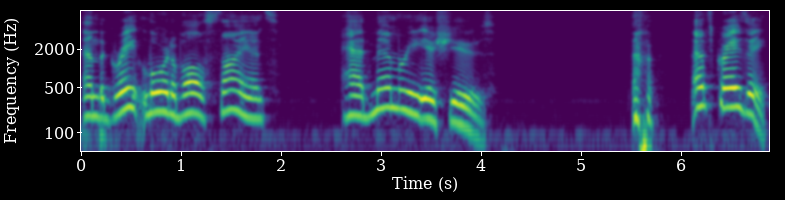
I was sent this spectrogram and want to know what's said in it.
and the great Lord of all science had memory issues. That's crazy.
